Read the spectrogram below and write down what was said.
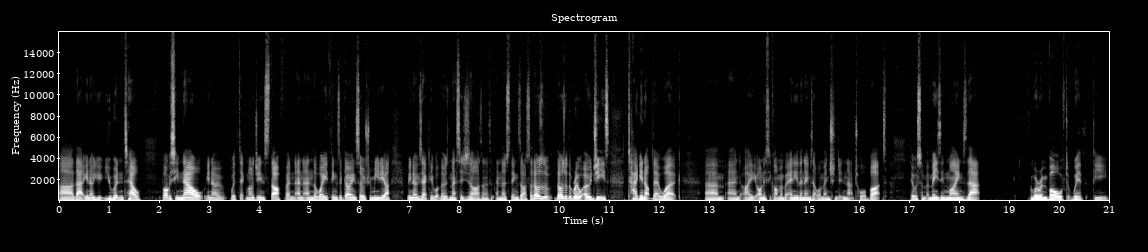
uh, that you know you, you wouldn't tell. But obviously now, you know, with technology and stuff and, and, and the way things are going, social media, we know exactly what those messages are and, and those things are. So those are those are the real OGs tagging up their work. Um, and I honestly can't remember any of the names that were mentioned in that tour, but there were some amazing minds that were involved with the,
